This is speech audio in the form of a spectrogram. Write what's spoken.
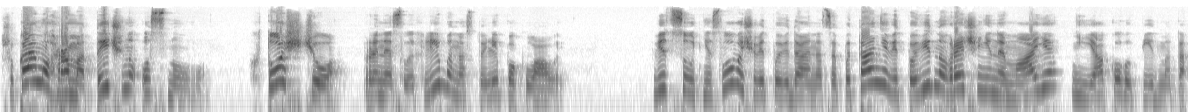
шукаємо граматичну основу. Хто що принесли хліба на столі поклали? Відсутнє слово, що відповідає на це питання, відповідно, в реченні немає ніякого підмета.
